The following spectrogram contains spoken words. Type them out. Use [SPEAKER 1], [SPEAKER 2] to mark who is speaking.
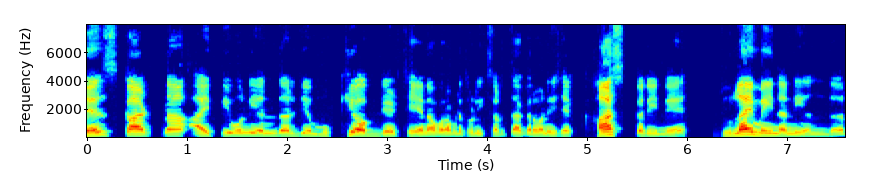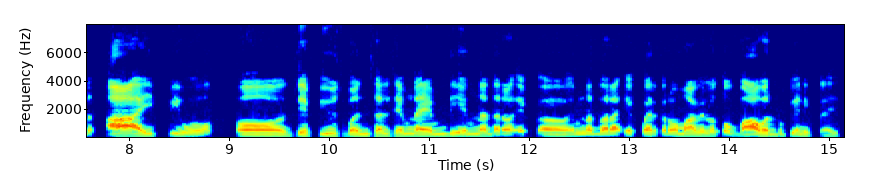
[SPEAKER 1] લેન્સકાર્ટના આઈપીઓની અંદર જે મુખ્ય અપડેટ છે, એના પર આપણે થોડીક ચર્ચા કરવાની છે. ખાસ કરીને જુલાઈ મહિનાની અંદર આ આઈપીઓ જે પિયુષ બંસલ છે, એમના એમડી એમના દ્વારા એમના દ્વારા એક્વાયર કરવામાં આવેલો તો બાવન રૂપિયાની પ્રાઇસ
